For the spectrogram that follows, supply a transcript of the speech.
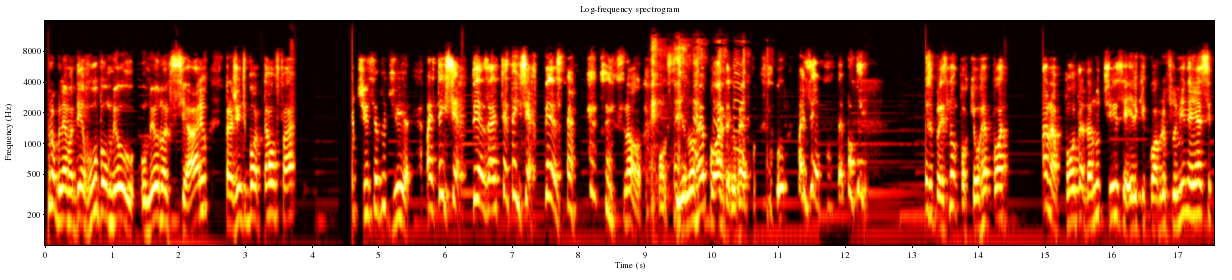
Problema, derruba o meu, o meu noticiário para a gente botar o fato notícia do dia. Mas tem certeza? Você tem certeza? Não, confio no repórter. No repórter. Mas é, é porque. Eu falei assim, não, porque o repórter está na ponta da notícia, ele que cobre o Fluminense.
